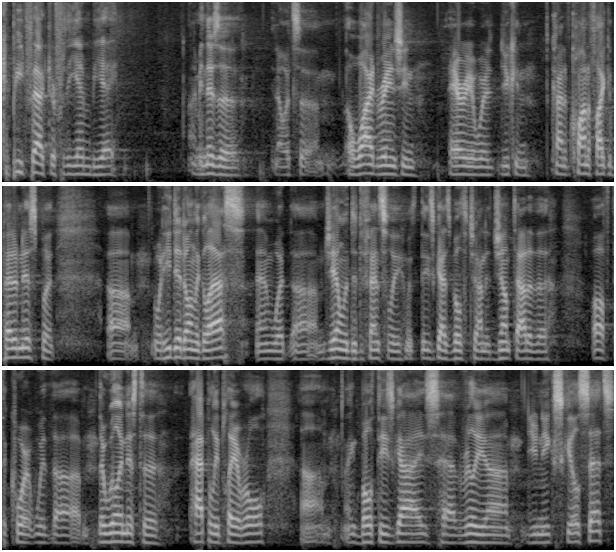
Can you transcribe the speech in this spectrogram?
compete factor for the NBA? I mean, there's a, you know, it's a, a wide ranging area where you can kind of quantify competitiveness, but um, what he did on the glass and what um, Jaylen did defensively. With these guys both trying to jump out of the off the court with um, their willingness to happily play a role. Um, I think both these guys have really uh, unique skill sets,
